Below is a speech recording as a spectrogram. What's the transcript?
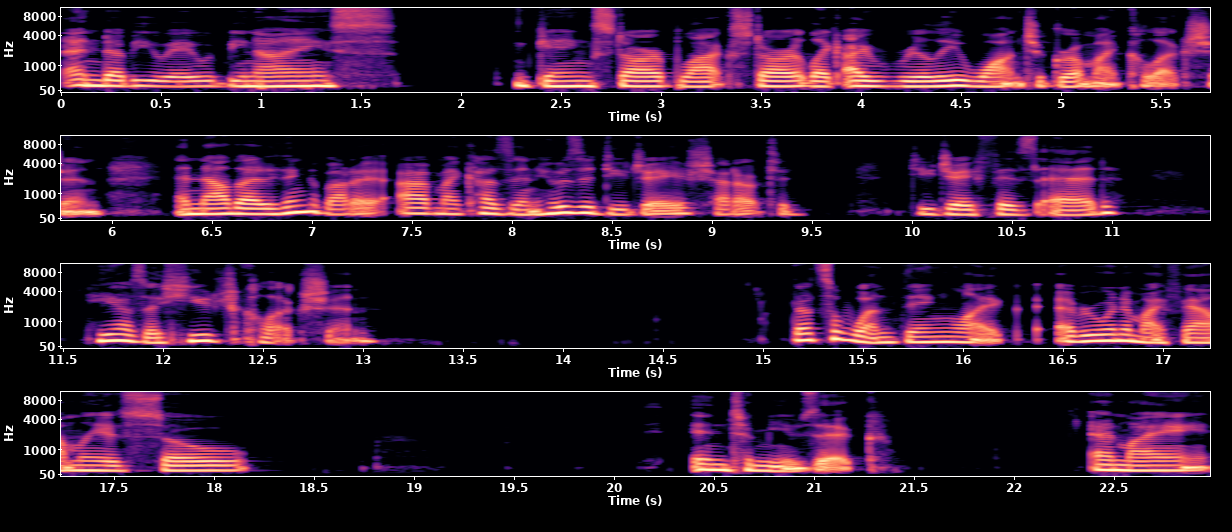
NWA would be nice. Gang Starr, Black Star. Like, I really want to grow my collection. And now that I think about it, I have my cousin who's a DJ. Shout out to DJ Fizz Ed. He has a huge collection. That's the one thing. Like, everyone in my family is so into music. And my,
